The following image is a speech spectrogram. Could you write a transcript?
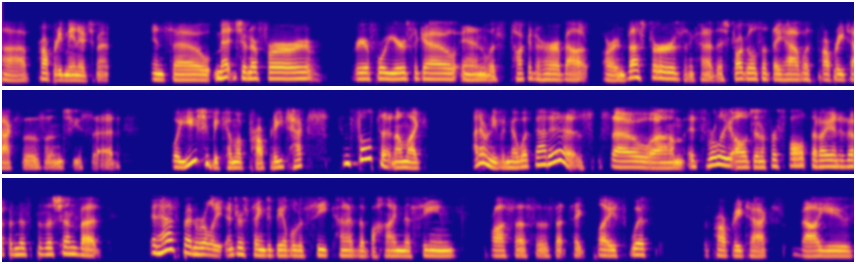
uh, property management. And so met Jennifer three or four years ago and was talking to her about our investors and kind of the struggles that they have with property taxes. And she said, Well, you should become a property tax consultant. And I'm like, I don't even know what that is. So um, it's really all Jennifer's fault that I ended up in this position, but it has been really interesting to be able to see kind of the behind the scenes processes that take place with the property tax values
